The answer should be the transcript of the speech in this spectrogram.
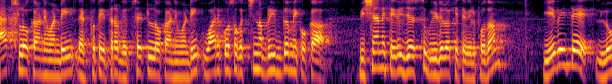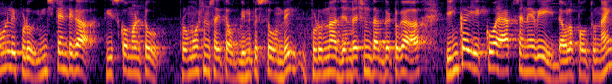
యాప్స్లో కానివ్వండి లేకపోతే ఇతర వెబ్సైట్లలో కానివ్వండి వారి కోసం ఒక చిన్న బ్రీఫ్గా మీకు ఒక విషయాన్ని తెలియజేస్తూ వీడియోలోకి అయితే వెళ్ళిపోదాం. ఏవైతే లోన్లు ఇప్పుడు ఇన్స్టెంట్గా తీసుకోమంటూ ప్రమోషన్స్ అయితే వినిపిస్తూ ఉంది ఇప్పుడున్న జనరేషన్ తగ్గట్టుగా ఇంకా ఎక్కువ యాప్స్ అనేవి డెవలప్ అవుతున్నాయి.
